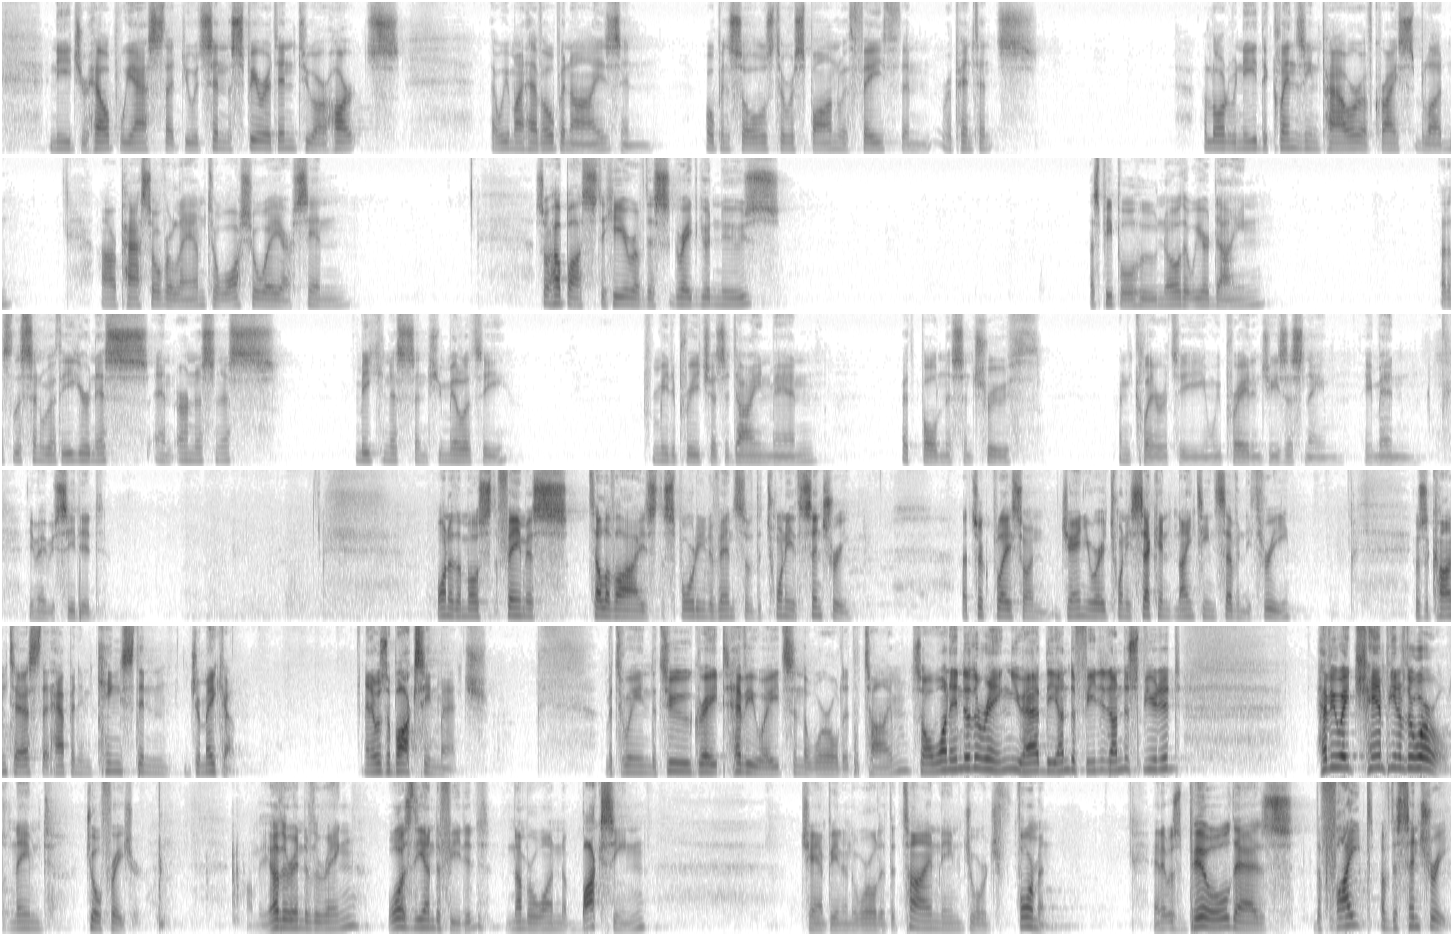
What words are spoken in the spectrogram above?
need your help. We ask that you would send the Spirit into our hearts, that we might have open eyes and open souls to respond with faith and repentance. Lord, we need the cleansing power of Christ's blood, our Passover lamb, to wash away our sin. So help us to hear of this great good news as people who know that we are dying. Let us listen with eagerness and earnestness, meekness and humility, for me to preach as a dying man with boldness and truth and clarity. And we pray it in Jesus' name. Amen. You may be seated. One of the most famous televised sporting events of the 20th century that took place on January 22nd, 1973. It was a contest that happened in Kingston, Jamaica. And it was a boxing match between the two great heavyweights in the world at the time. So, on one end of the ring, you had the undefeated, undisputed heavyweight champion of the world named Joe Frazier. On the other end of the ring was the undefeated, number one boxing champion in the world at the time named George Foreman. And it was billed as the fight of the century.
